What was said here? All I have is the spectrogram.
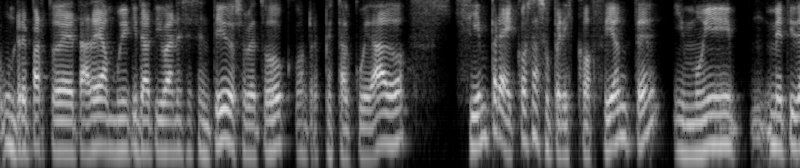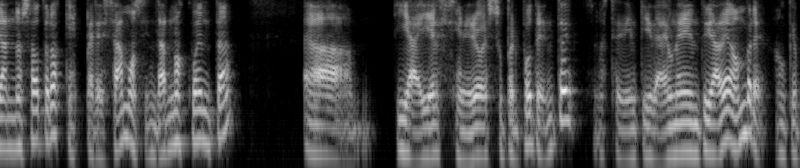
un reparto de tareas muy equitativa en ese sentido, sobre todo con respecto al cuidado, siempre hay cosas súper inconscientes y muy metidas en nosotros que expresamos sin darnos cuenta. ah, y ahí el género es súper potente. Nuestra identidad es una identidad de hombre, aunque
